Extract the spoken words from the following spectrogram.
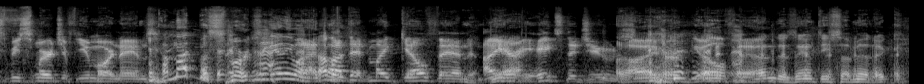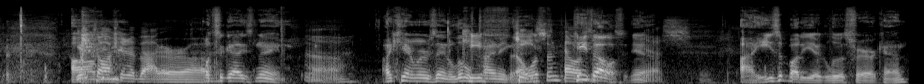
just besmirch a few more names. I'm not besmirching anyone. I How thought- about that Mike Gelfand? I Yeah. hear he hates the Jews. I heard Gelfand is anti-Semitic. You're um, talking about her. Uh, What's the guy's name? Uh, I can't remember his name. A little Keith tiny guy. Keith Ellison? Keith Ellison. Yeah. Yes. Uh, he's a buddy of Louis Farrakhan.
